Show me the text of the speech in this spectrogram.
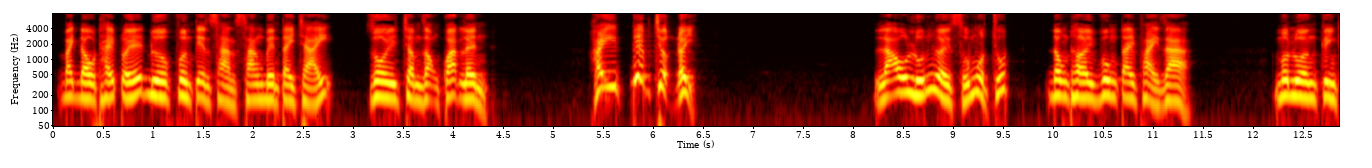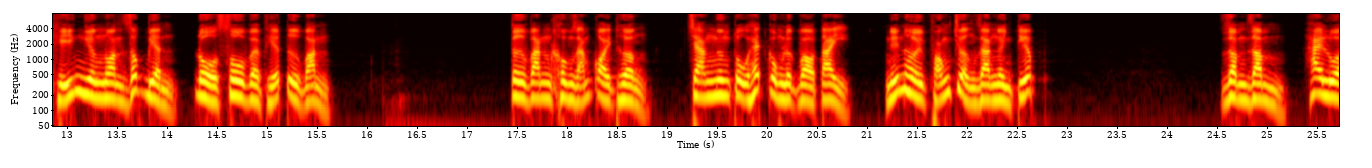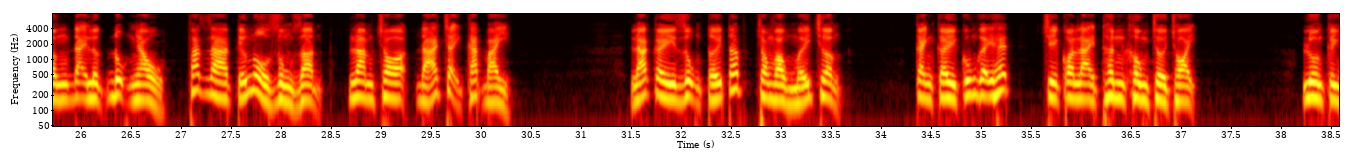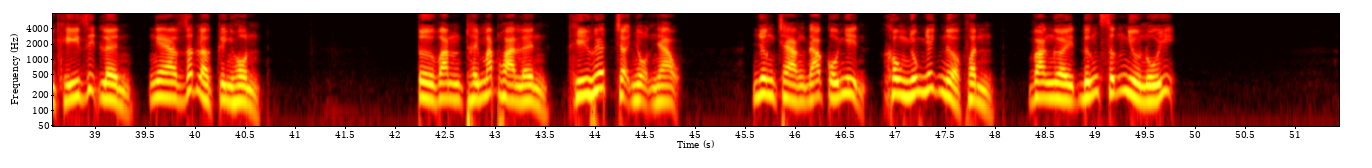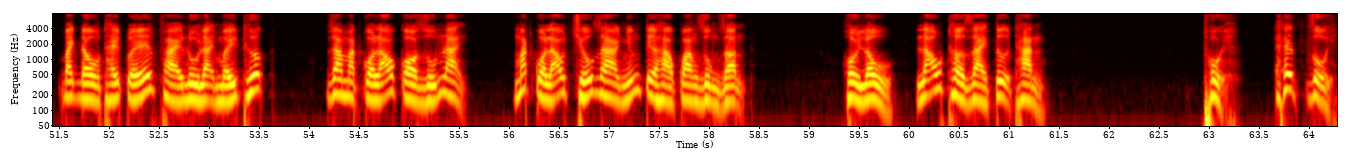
Bạch đầu thái tuế đưa phương tiện sản sang bên tay trái, rồi trầm giọng quát lên. Hãy tiếp trưởng đây! Lão lún người xuống một chút, đồng thời vung tay phải ra. Một luồng kinh khí nghiêng non dốc biển đổ xô về phía tử văn. Tử văn không dám coi thường, chàng ngưng tụ hết công lực vào tay, nín hơi phóng trưởng ra nghênh tiếp. Dầm dầm, hai luồng đại lực đụng nhau, phát ra tiếng nổ rùng rợn, làm cho đá chạy cát bay. Lá cây rụng tới tấp trong vòng mấy trượng. Cành cây cũng gãy hết, chỉ còn lại thân không trơ trọi. Luồng kinh khí rít lên, nghe rất là kinh hồn. Từ văn thấy mắt hoa lên, khí huyết chạy nhộn nhạo. Nhưng chàng đã cố nhịn, không nhúc nhích nửa phần, và người đứng sững như núi. Bạch đầu thái tuế phải lùi lại mấy thước. Da mặt của lão cò rúm lại. Mắt của lão chiếu ra những tia hào quang rùng rợn. Hồi lâu, lão thở dài tự than. Thôi, hết rồi.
